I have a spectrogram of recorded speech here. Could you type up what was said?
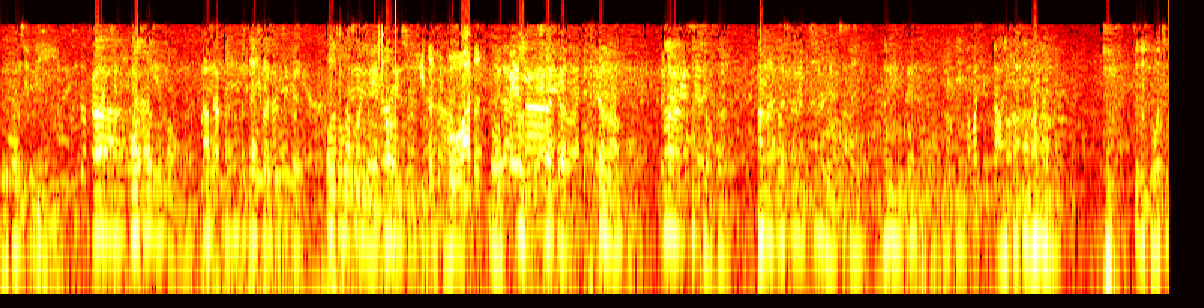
有关注你。那欧洲联盟呢，他们他们在争取这个，欧洲自由贸易协定的，有二十三个个人股，那十九个，他们都是经由这个人民公投的决定来决定他们这个国家。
